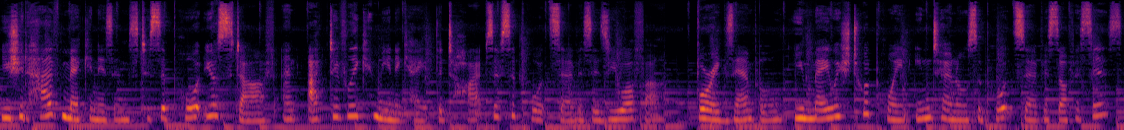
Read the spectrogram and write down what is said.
You should have mechanisms to support your staff and actively communicate the types of support services you offer. For example, you may wish to appoint internal support service officers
